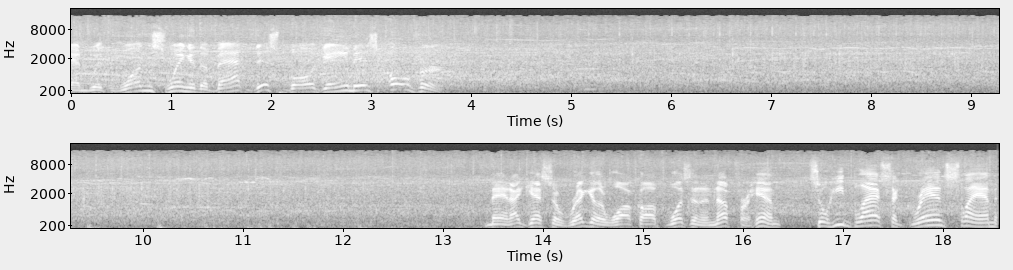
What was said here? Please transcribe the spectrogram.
And with one swing of the bat, this ball game is over. Man, I guess a regular walk-off wasn't enough for him, so he blasts a grand slam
